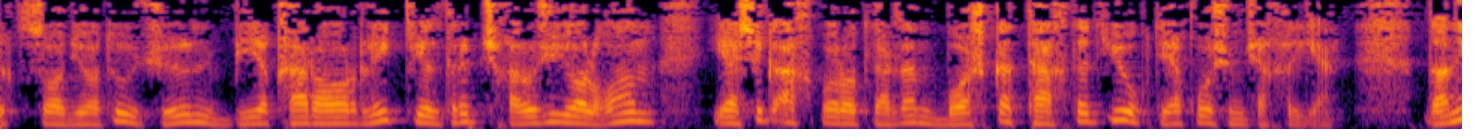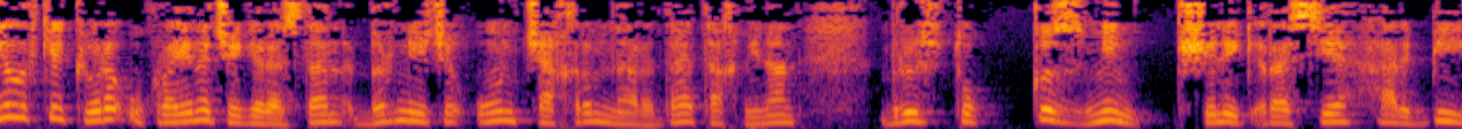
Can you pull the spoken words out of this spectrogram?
iqtisodiyoti uchun beqarorlik keltirib chiqaruvchi yolg'on yashik axborotlardan boshqa tahdid yo'q deya qo'shimcha qilgan. Danilovga ko'ra ukraina chegarasidan bir necha o'n chaqirim narida taxminan bir yuz to'qqiz ming kishilik rossiya harbiy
